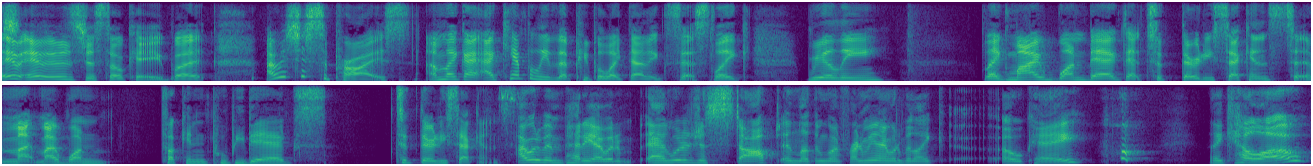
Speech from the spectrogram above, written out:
it, it was just okay. But I was just surprised. I'm like, I, I can't believe that people like that exist. Like, really, like my one bag that took 30 seconds to my my one fucking poopy bags took 30 seconds. I would have been petty. I would have. I would have just stopped and let them go in front of me. And I would have been like, uh, "Okay, like, hello."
